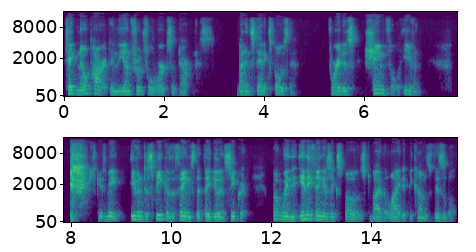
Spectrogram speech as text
Take no part in the unfruitful works of darkness but instead expose them. For it is shameful, even, excuse me, even to speak of the things that they do in secret. But when anything is exposed by the light, it becomes visible.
